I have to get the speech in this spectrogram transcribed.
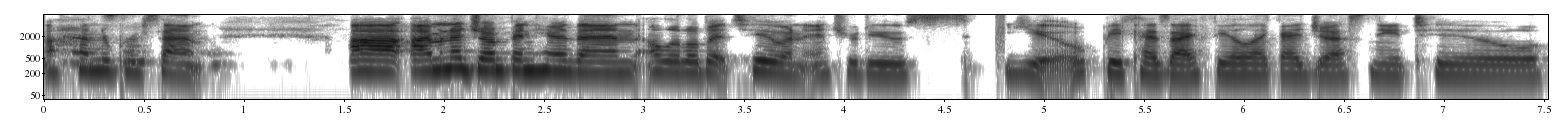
100% uh, I'm going to jump in here then a little bit too and introduce you because I feel like I just need to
